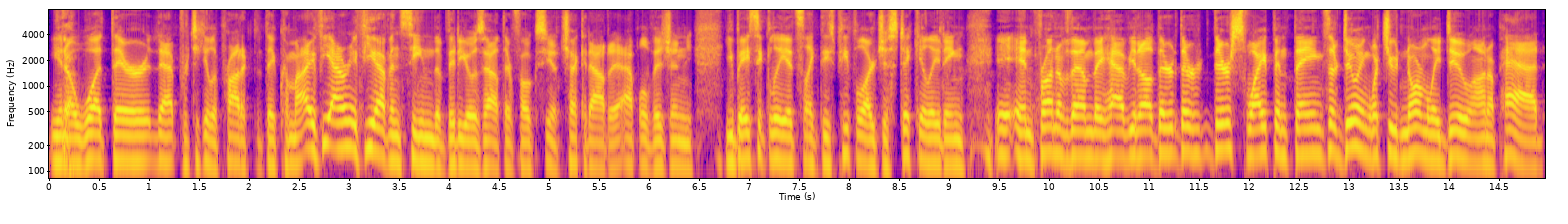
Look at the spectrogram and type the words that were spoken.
You know what their that particular product that they've come out. If you I don't, if you haven't seen the videos out there, folks, you know check it out at Apple Vision. You basically it's like these people are gesticulating in front of them. They have you know they're they're they're swiping things. They're doing what you'd normally do on a pad,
